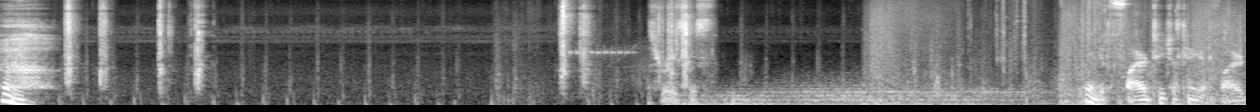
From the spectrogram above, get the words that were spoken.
That's racist. Can get fired. Teachers can't get fired.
